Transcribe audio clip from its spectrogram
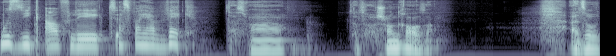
Musik auflegt? Das war ja weg. Das war, das war schon grausam. Also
